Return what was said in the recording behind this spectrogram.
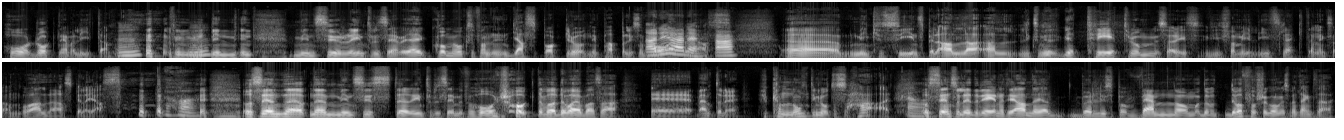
hårdrock när jag var liten. Mm. min, min, min, min syrra introducerade mig, jag kommer också från en jazzbakgrund, min pappa liksom Ja det gör på det. jazz. Ja. Eh, min kusin spelar alla, all, liksom, vi har tre trummisar i, i familj, i släkten liksom, och alla spelar jazz. Och sen när, när min syster introducerade mig för hårdrock, då var, då var jag bara så här, eh, vänta nu, hur kan någonting låta så här? Ja. Och sen så ledde det ena till det andra, jag började lyssna på Venom och det, det var första gången som jag tänkte så här,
